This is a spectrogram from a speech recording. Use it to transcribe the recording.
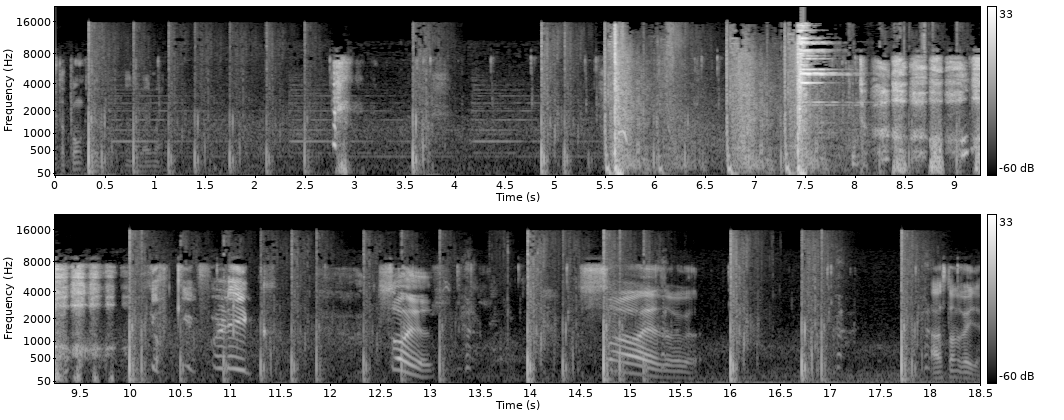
to punkty były, dobra. no. Jaki flik! Co jest? Co jest w ogóle? A stąd wyjdzie.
